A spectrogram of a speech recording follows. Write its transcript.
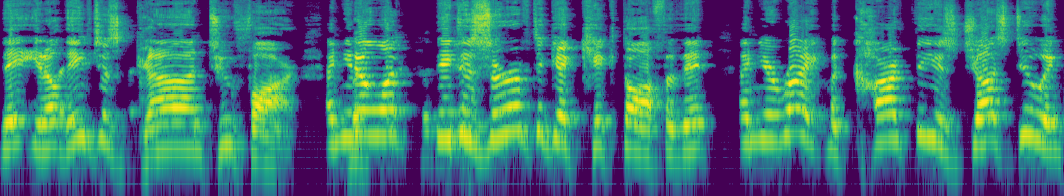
they, you know, they've just gone too far. And you but, know what? They deserve to get kicked off of it. And you're right. McCarthy is just doing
